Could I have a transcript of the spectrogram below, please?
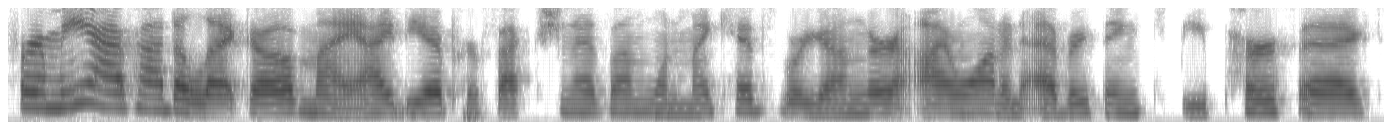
For me, I've had to let go of my idea of perfectionism. When my kids were younger, I wanted everything to be perfect.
